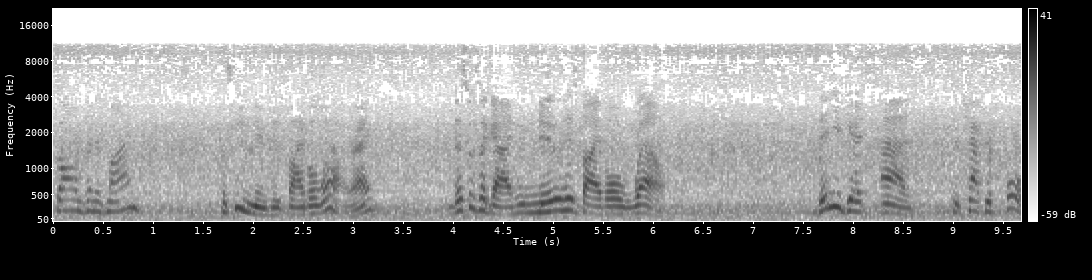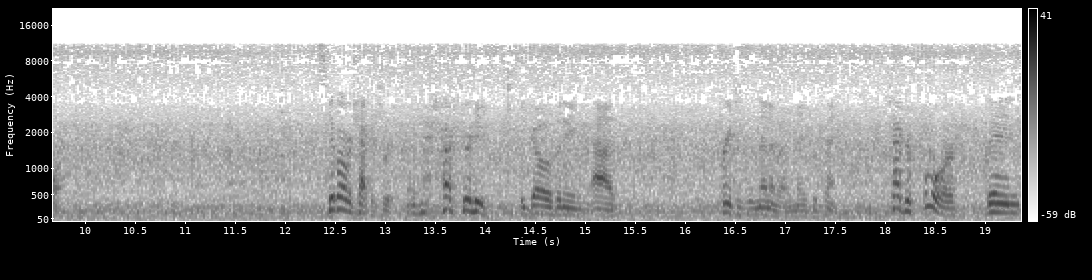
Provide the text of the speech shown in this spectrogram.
Psalms in his mind? Because he knew his Bible well, right? This was a guy who knew his Bible well. Then you get uh, to chapter 4. Skip over chapter 3. chapter 3, he goes and he uh, preaches to Nineveh and they repent. Chapter 4 then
